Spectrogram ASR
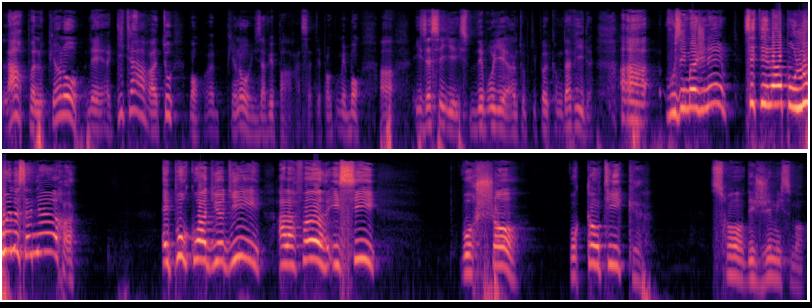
l'harpe, le piano, les guitares, tout. Bon, le piano, ils n'avaient pas à cette époque, mais bon, ils essayaient, ils se débrouillaient un tout petit peu comme David. vous imaginez, c'était là pour louer le Seigneur. Et pourquoi Dieu dit à la fin ici, vos chants, vos cantiques, seront des gémissements.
